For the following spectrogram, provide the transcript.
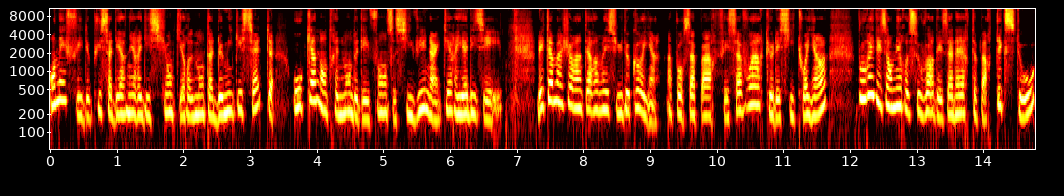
En effet, depuis sa dernière édition qui remonte à 2017, aucun entraînement de défense civile n'a été réalisé. L'état-major interarmé sud-coréen a pour sa part fait savoir que les citoyens pourraient désormais recevoir des alertes par texto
